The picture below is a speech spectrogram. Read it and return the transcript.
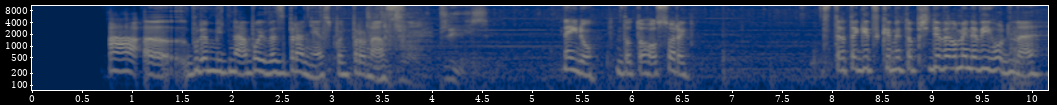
a uh, budeme mít náboj ve zbraně, aspoň pro nás. Nejdu do toho, sorry. Strategicky mi to přijde velmi nevýhodné.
